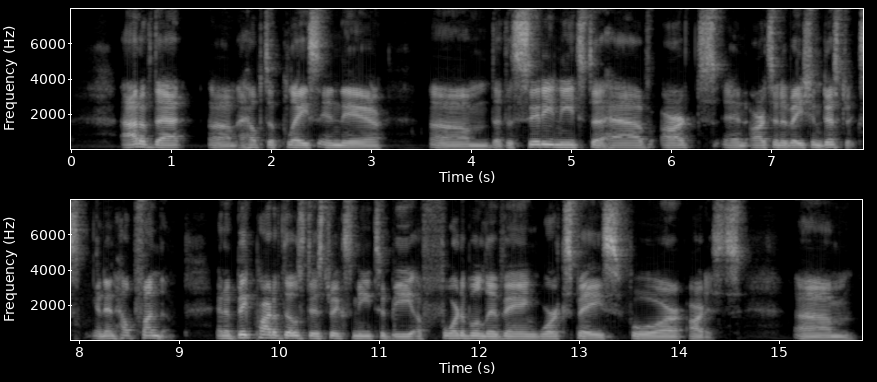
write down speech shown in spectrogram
Out of that, um, I helped to place in there um, that the city needs to have arts and arts innovation districts and then help fund them. And a big part of those districts need to be affordable living workspace for artists. Um,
